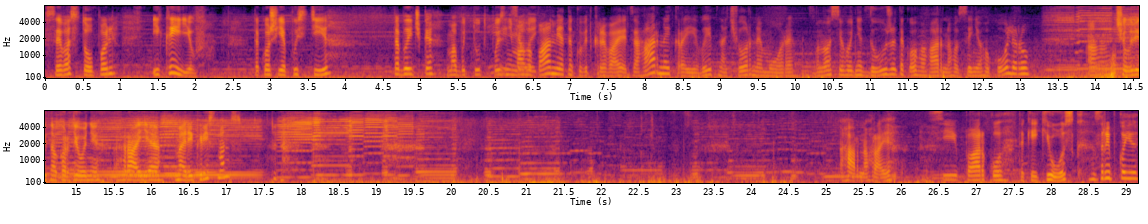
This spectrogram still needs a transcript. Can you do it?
Севастополь і Київ. Також є пусті таблички, мабуть, тут познімали. Цього пам'ятнику відкривається гарний краєвид на Чорне море. Воно сьогодні дуже такого гарного синього кольору. А, чоловік на акордіоні грає Мері Крісманс. Гарно грає. Ці парку такий кіоск з рибкою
